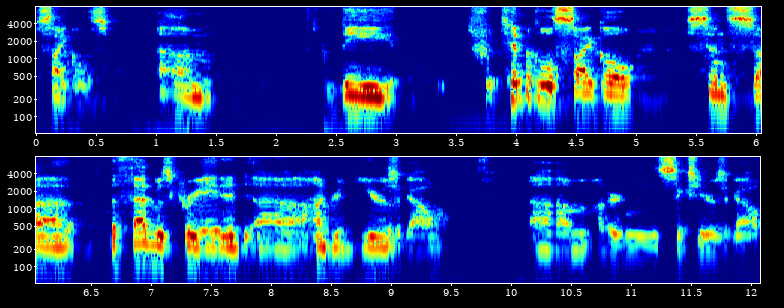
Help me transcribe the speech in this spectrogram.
cycles. Um, the typical cycle since uh, the Fed was created uh, 100 years ago, um, 106 years ago,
